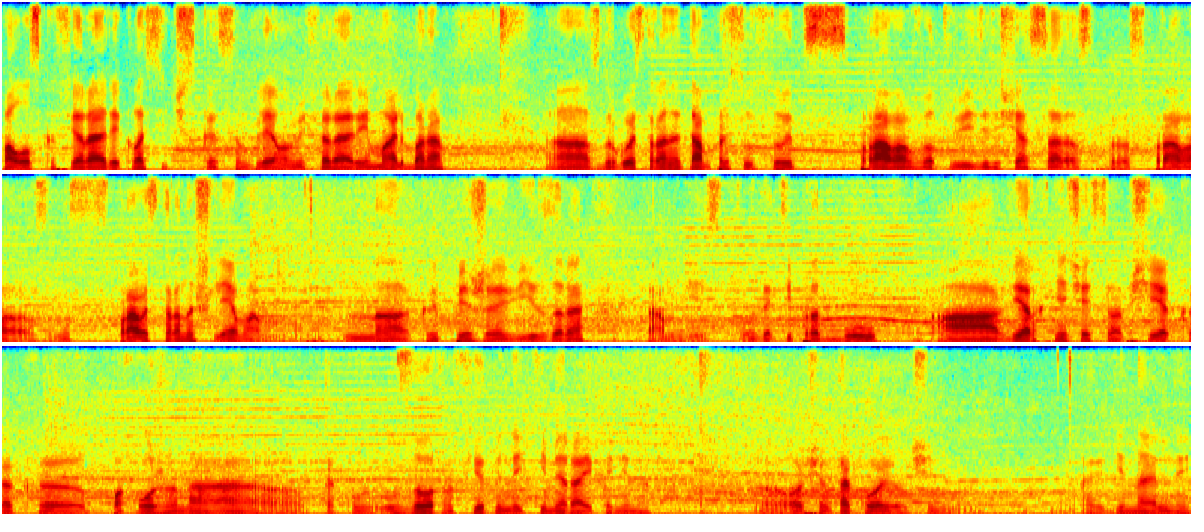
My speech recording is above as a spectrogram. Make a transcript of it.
полоска Феррари классическая с эмблемами Феррари и Мальборо. с другой стороны, там присутствует справа, вот видели сейчас, справа, с правой стороны шлема на крепеже визора, там есть логотип Red Bull, а верхняя часть вообще как э, похожа на такой узор фирменной Кими Райконина. Э, в общем, такой очень оригинальный э,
